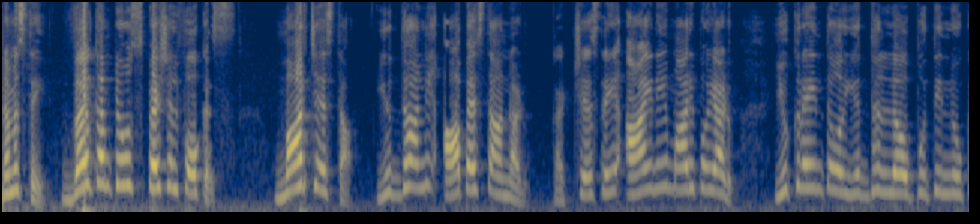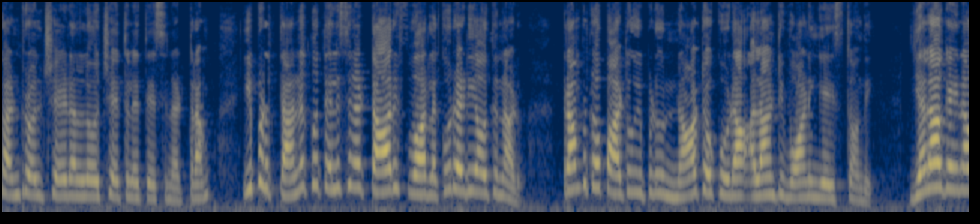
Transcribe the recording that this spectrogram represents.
నమస్తే వెల్కమ్ టు స్పెషల్ ఫోకస్. మార్చేస్తా యుద్ధాన్ని ఆపేస్తా అన్నాడు. కట్ చేస్తే ఆయనే మారిపోయాడు. యుక్రెయిన్తో యుద్ధంలో పుతిన్ను కంట్రోల్ చేయడంలో చేతులెత్తేసిన ట్రంప్ ఇప్పుడు తనకు తెలిసిన టారిఫ్ వార్లకు రెడీ అవుతున్నాడు. ట్రంప్తో పాటు ఇప్పుడు నాటో కూడా అలాంటి వార్నింగే ఇస్తోంది. ఎలాగైనా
